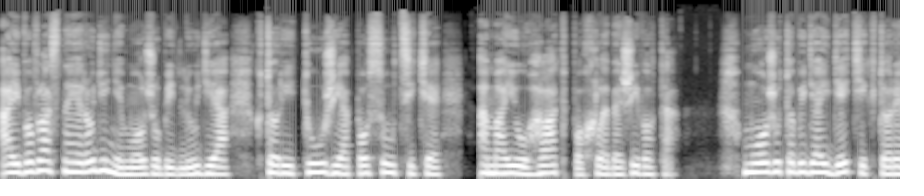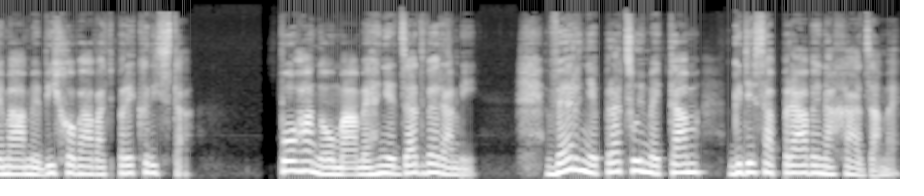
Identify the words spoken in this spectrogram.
Aj vo vlastnej rodine môžu byť ľudia, ktorí túžia po súcite a majú hlad po chlebe života. Môžu to byť aj deti, ktoré máme vychovávať pre Krista. Pohanov máme hneď za dverami. Verne pracujme tam, kde sa práve nachádzame.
